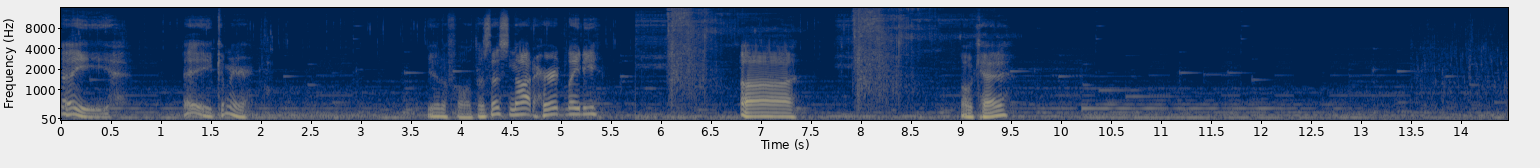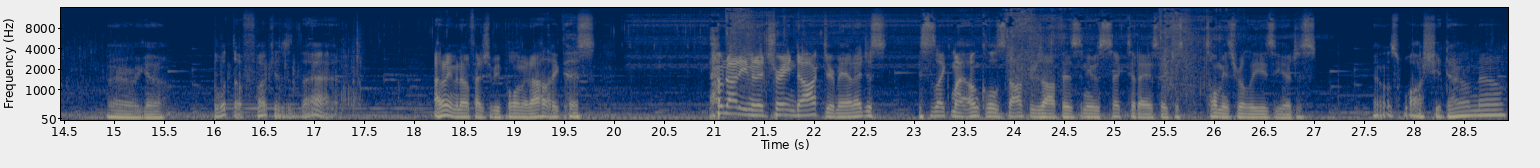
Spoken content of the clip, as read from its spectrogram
Hey. Hey, come here. Beautiful. Does this not hurt, lady? Uh. Okay. There we go. What the fuck is that? I don't even know if I should be pulling it out like this. I'm not even a trained doctor, man. I just this is like my uncle's doctor's office, and he was sick today, so he just told me it's really easy. I just yeah, let's wash you down now.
